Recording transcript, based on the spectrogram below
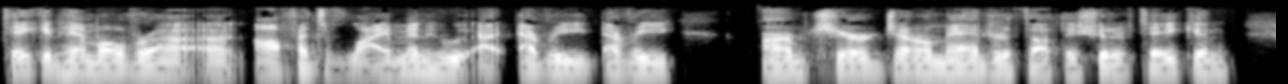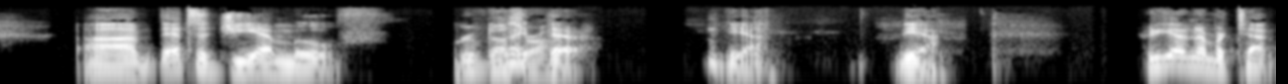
taking him over a, an offensive lineman who uh, every every armchair general manager thought they should have taken. Um, that's a GM move Proved us right wrong. there. Yeah, yeah. Who do you got at number ten?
